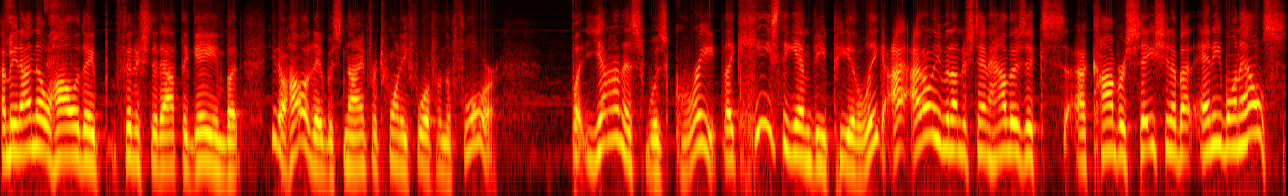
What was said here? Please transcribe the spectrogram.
I mean, I know Holiday finished it out the game, but, you know, Holiday was 9 for 24 from the floor. But Giannis was great. Like, he's the MVP of the league. I, I don't even understand how there's a, a conversation about anyone else.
